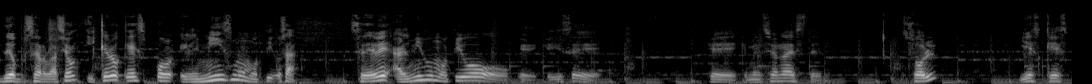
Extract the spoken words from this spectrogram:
de observación, y creo que es por el mismo motivo, o sea, se debe al mismo motivo que, que dice, que, que menciona este Sol, y es que es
